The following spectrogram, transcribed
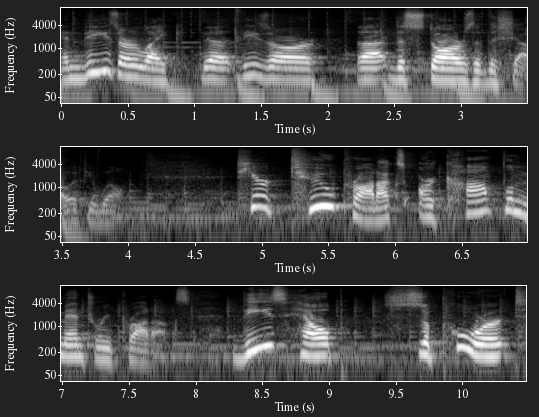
And these are like the these are uh, the stars of the show, if you will. Tier two products are complementary products. These help support,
